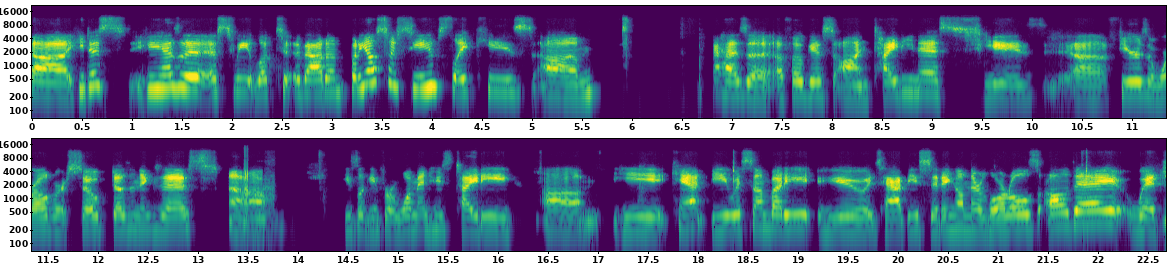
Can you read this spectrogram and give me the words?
uh he does he has a, a sweet look to, about him but he also seems like he's um has a, a focus on tidiness he is, uh fears a world where soap doesn't exist um he's looking for a woman who's tidy um he can't be with somebody who is happy sitting on their laurels all day which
